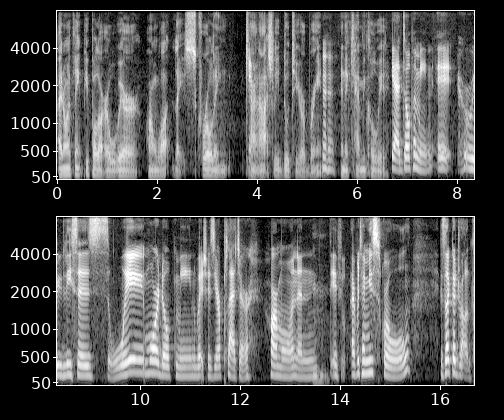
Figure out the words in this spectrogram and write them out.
I don't think people are aware on what like scrolling can Yeah. actually do to your brain in a chemical way. Yeah, dopamine. It releases way more dopamine, which is your pleasure hormone. And if every time you scroll, it's like a drug.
